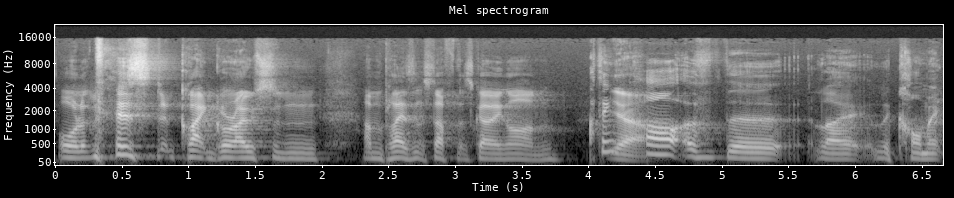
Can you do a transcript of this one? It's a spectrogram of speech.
all of this quite gross and unpleasant stuff that's going on. I think Yeah. part of the like the comic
